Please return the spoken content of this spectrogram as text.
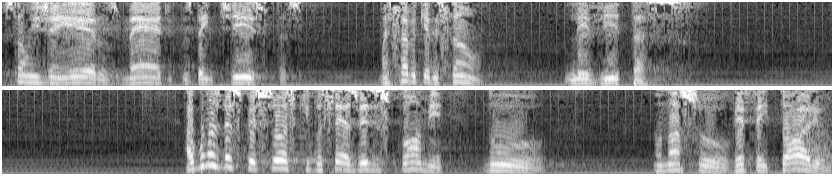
são engenheiros, médicos, dentistas, mas sabe o que eles são? Levitas. Algumas das pessoas que você às vezes come no, no nosso refeitório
